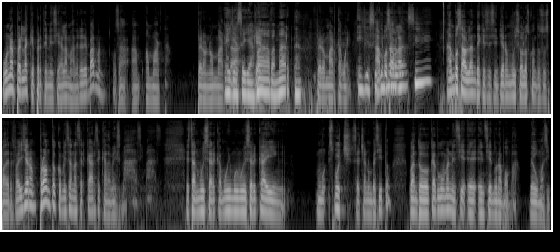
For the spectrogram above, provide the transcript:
Una perla que pertenecía a la madre de Batman, o sea, a, a Marta. Pero no Marta. Ella se Kent, llamaba Marta. pero Marta Wayne. Ella se Ambos llamaba hablan- así. Ambos hablan de que se sintieron muy solos cuando sus padres fallecieron. Pronto comienzan a acercarse cada vez más y más. Están muy cerca, muy, muy, muy cerca y... Smooch, se echan un besito. Cuando Catwoman eh, enciende una bomba de humo así.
